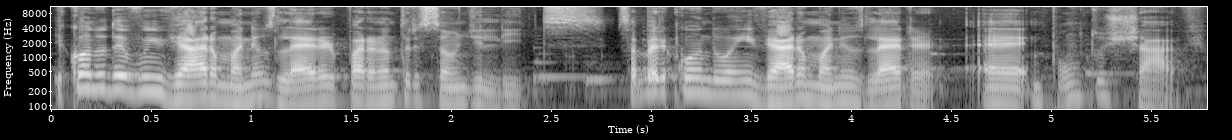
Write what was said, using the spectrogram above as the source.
E quando devo enviar uma newsletter para nutrição de leads? Saber quando enviar uma newsletter é um ponto-chave.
